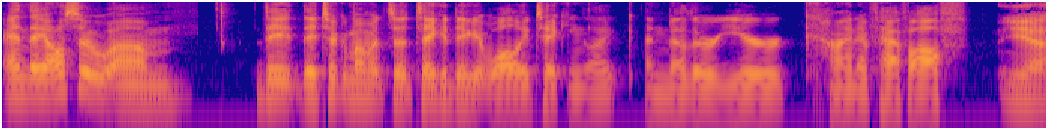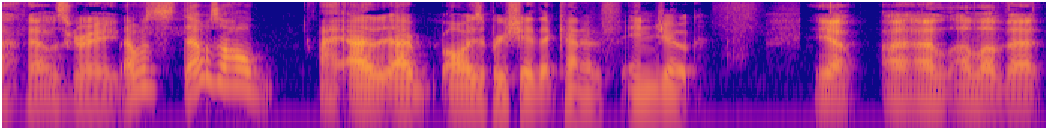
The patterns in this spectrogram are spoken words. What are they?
And they also um they they took a moment to take a dig at Wally taking like another year, kind of half off. Yeah, that was great. That was that was all. I I, I always appreciate that kind of in joke. Yeah, I, I I love that.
